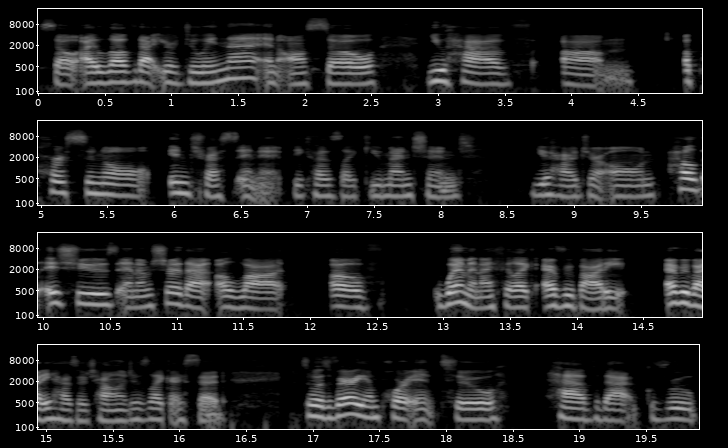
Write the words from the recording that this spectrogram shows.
So I love that you're doing that. And also, you have um, a personal interest in it because, like you mentioned, you had your own health issues. And I'm sure that a lot of women, I feel like everybody everybody has their challenges, like I said. So it's very important to have that group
